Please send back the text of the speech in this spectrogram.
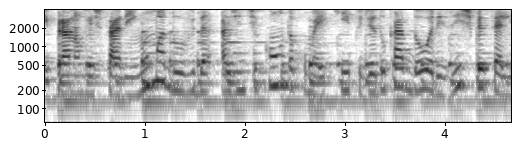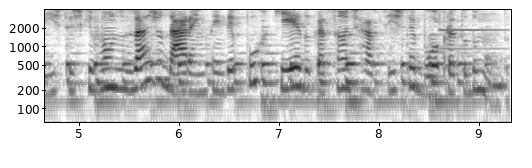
E para não restar nenhuma dúvida, a gente conta com uma equipe de educadores e especialistas que vão nos ajudar a entender por que a educação antirracista é boa para todo mundo.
